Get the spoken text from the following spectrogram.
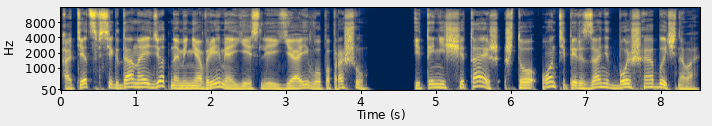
«Отец всегда найдет на меня время, если я его попрошу. И ты не считаешь, что он теперь занят больше обычного?»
